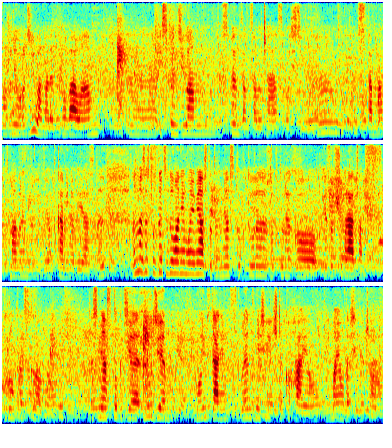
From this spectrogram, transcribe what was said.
może nie urodziłam, ale wychowałam yy, i spędziłam, spędzam cały czas właściwie z, tam z małymi wyjątkami na wyjazdy. Natomiast jest to zdecydowanie moje miasto, to jest miasto, które, do którego ja zawsze wracam z dużą tęsknotą. To jest miasto, gdzie ludzie moim zdaniem względnie się jeszcze kochają i mają dla siebie czas.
